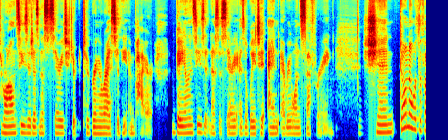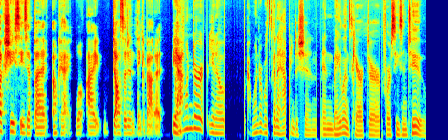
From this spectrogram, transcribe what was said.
Thrawn sees it as necessary to, to bring a rise to the Empire. Baylan sees it necessary as a way to end everyone's suffering. Shin, don't know what the fuck she sees it, but okay. Well, I also didn't think about it. Yeah. I wonder, you know, wonder what's going to happen to Shin and Baylan's character for season two.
